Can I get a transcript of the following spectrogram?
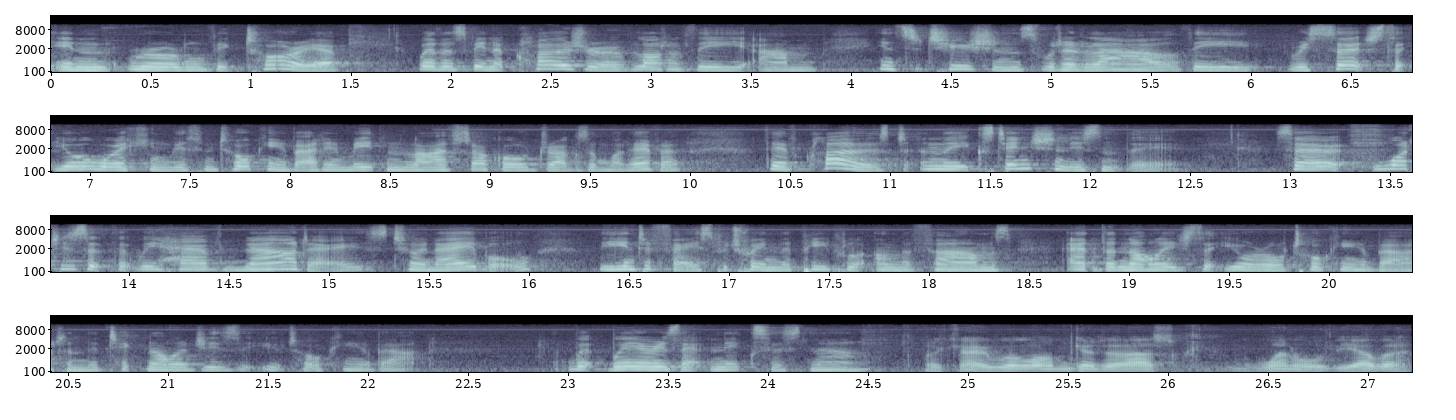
in rural Victoria where there's been a closure of a lot of the um, institutions would allow the research that you're working with and talking about in meat and livestock or drugs and whatever, they've closed and the extension isn't there. So what is it that we have nowadays to enable the interface between the people on the farms and the knowledge that you're all talking about and the technologies that you're talking about? Where is that nexus now? Okay, well, I'm going to ask one or the other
